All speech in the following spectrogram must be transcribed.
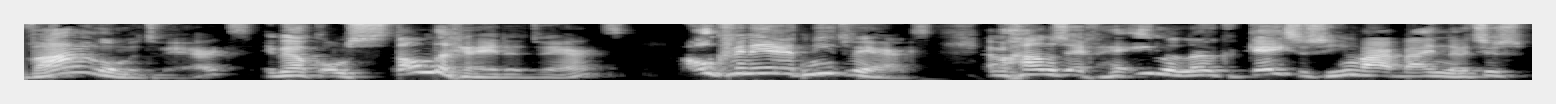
waarom het werkt, in welke omstandigheden het werkt, ook wanneer het niet werkt. En we gaan dus echt hele leuke cases zien waarbij nudges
